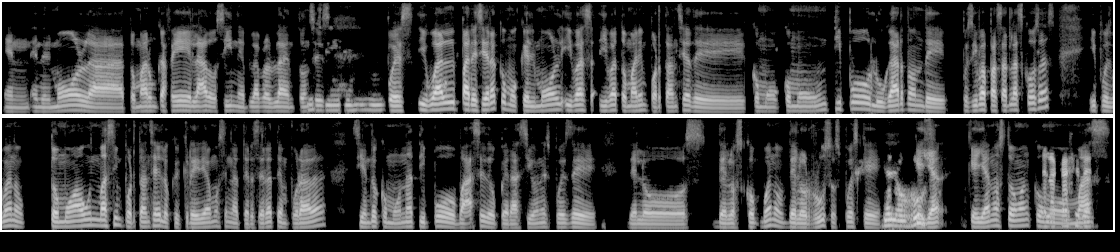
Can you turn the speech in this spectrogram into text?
en, en, el mall, a tomar un café, helado, cine, bla, bla, bla. Entonces, pues igual pareciera como que el mall iba, iba a tomar importancia de como, como un tipo lugar donde pues iba a pasar las cosas y pues bueno, tomó aún más importancia de lo que creeríamos en la tercera temporada, siendo como una tipo base de operaciones pues de, de los de los bueno, de los rusos pues que, que ya que ya nos toman como más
